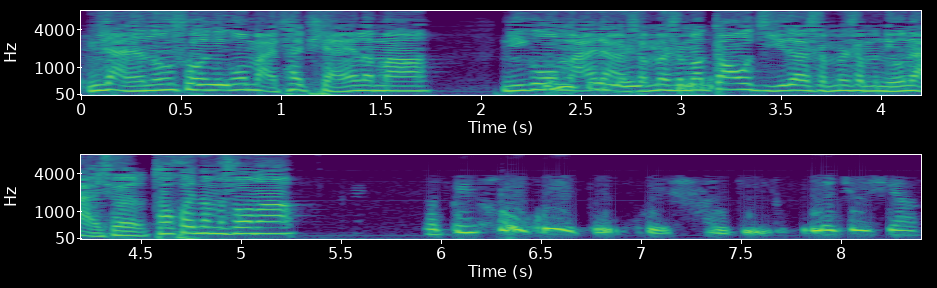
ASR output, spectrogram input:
你奶奶能说你给我买太便宜了吗？你给我买点什么什么高级的什么什么牛奶去？他会那么说吗？那背后会不会犯嘀咕？那就像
